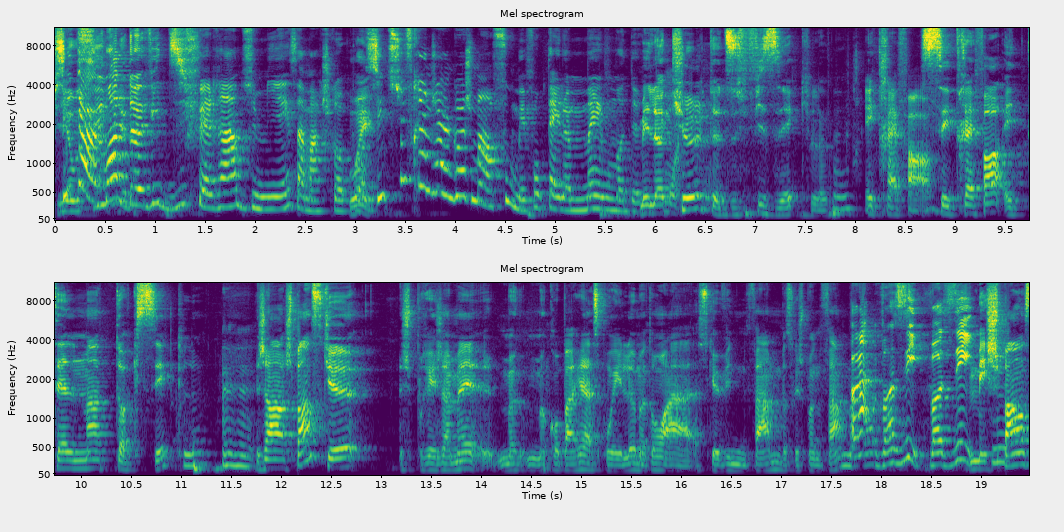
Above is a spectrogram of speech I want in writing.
il Si y a t'as un mode de vie différent du mien, ça marchera pas. Ouais. Si tu frénes un gars, je m'en fous, mais il faut que tu aies le même mode de vie. Mais le moi. culte du physique, là, Et très fort. c'est très fort et tellement toxique. là. Mm-hmm. Genre, je pense que je pourrais jamais me, me comparer à ce point-là, mettons, à ce que vit une femme, parce que je suis pas une femme. Voilà, vas-y, vas-y. Mais je pense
